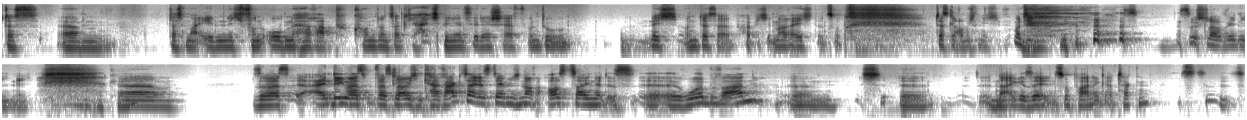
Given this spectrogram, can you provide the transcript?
dass, ähm, dass man eben nicht von oben herab kommt und sagt, ja, ich bin jetzt hier der Chef und du nicht und deshalb habe ich immer recht und so. Das glaube ich nicht. Und so schlau bin ich nicht. Okay. Ähm, so was, ein Ding, was, was glaube ich ein Charakter ist, der mich noch auszeichnet, ist äh, Ruhe bewahren. Ähm, ich äh, neige selten zu Panikattacken. Das, das,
